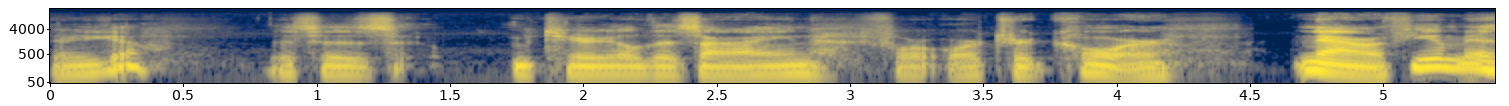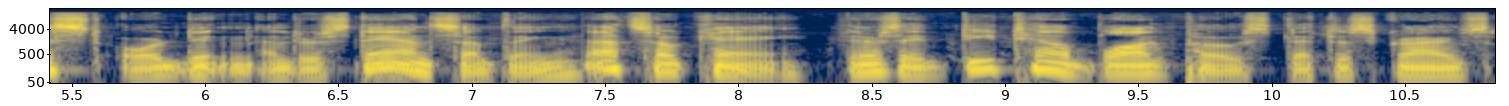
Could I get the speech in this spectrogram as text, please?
there you go. This is material design for Orchard Core. Now, if you missed or didn't understand something, that's okay. There's a detailed blog post that describes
